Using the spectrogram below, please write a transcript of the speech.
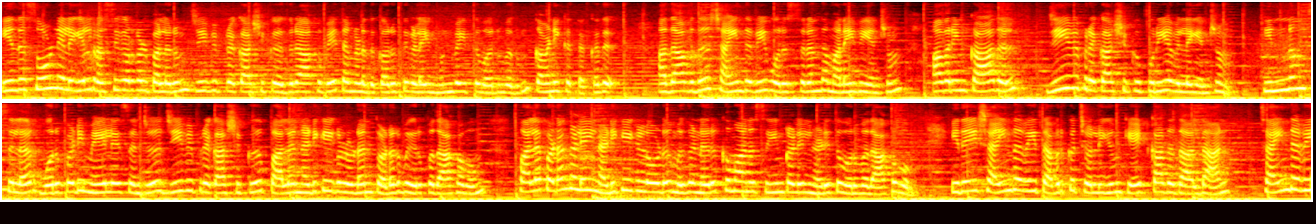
இந்த சூழ்நிலையில் ரசிகர்கள் பலரும் ஜிவி பிரகாஷுக்கு எதிராகவே தங்களது கருத்துக்களை முன்வைத்து வருவதும் கவனிக்கத்தக்கது. அதாவது சைந்தவி ஒரு சிறந்த மனைவி என்றும் அவரின் காதல் ஜிவி பிரகாஷுக்கு புரியவில்லை என்றும் இன்னும் சிலர் ஒருபடி மேலே சென்று ஜிவி பிரகாஷுக்கு பல நடிகைகளுடன் தொடர்பு இருப்பதாகவும் பல படங்களில் நடிகைகளோடு மிக நெருக்கமான சீன்களில் நடித்து வருவதாகவும் இதை சைந்தவி தவிர்க்கச் சொல்லியும் கேட்காததால் தான் சைந்தவி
